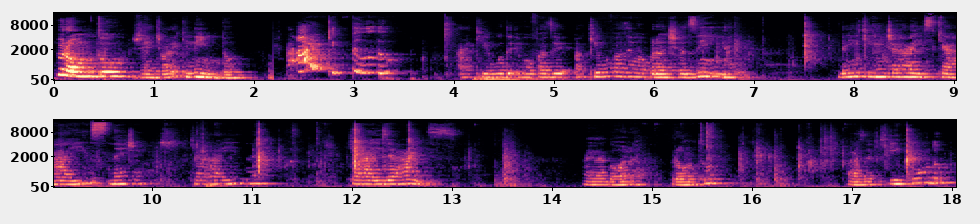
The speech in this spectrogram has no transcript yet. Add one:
Pronto. Gente, olha que lindo. Ai, que tudo. Aqui eu vou, eu vou fazer, aqui eu vou fazer uma pranchazinha. Bem aqui, gente, a raiz, que é a raiz, né, gente? Que é a raiz, né? A raiz é a raiz. Aí agora, pronto. Faz aqui tudo.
